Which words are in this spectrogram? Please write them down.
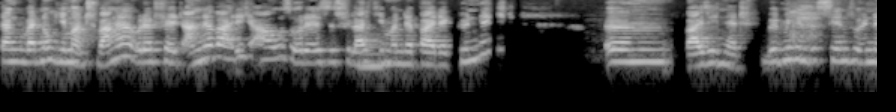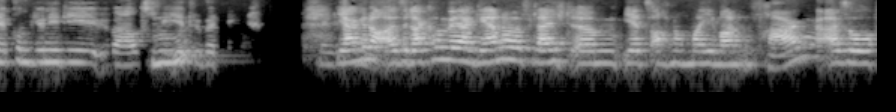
dann wird noch jemand schwanger oder fällt anderweitig aus oder ist es vielleicht mhm. jemand dabei, der kündigt. Ähm, weiß ich nicht. Würde mich interessieren, so in der Community überhaupt, wie mhm. ihr drüber denkt. Ja, genau. Also da können wir ja gerne vielleicht ähm, jetzt auch noch mal jemanden fragen. Also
